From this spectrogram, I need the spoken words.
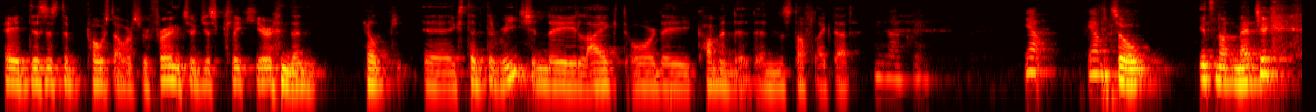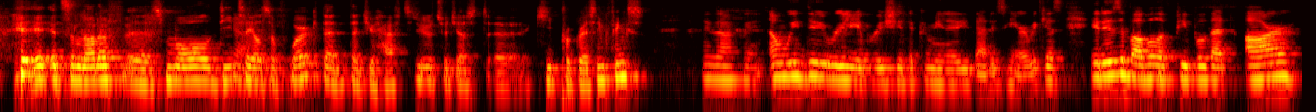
"Hey, this is the post I was referring to. Just click here and then help uh, extend the reach." And they liked or they commented and stuff like that. Exactly. Yeah. yeah So it's not magic. It's a lot of uh, small details of work that that you have to do to just uh, keep progressing things. exactly. And we do really appreciate the community that is here because it is a bubble of people that are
